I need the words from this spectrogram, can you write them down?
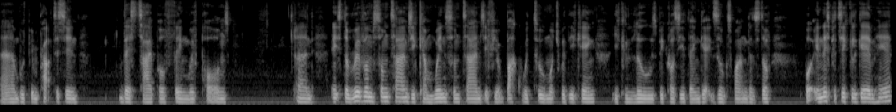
Um, we've been practicing this type of thing with pawns, and it's the rhythm. Sometimes you can win, sometimes if you're backward too much with your king, you can lose because you then get zugzwanged and stuff. But in this particular game here,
